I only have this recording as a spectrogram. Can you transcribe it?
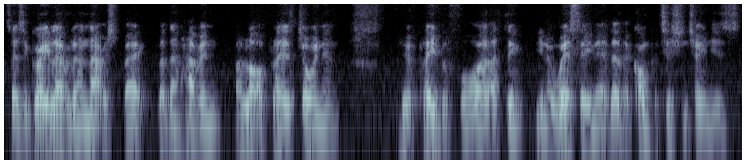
So it's a great leveler in that respect. But then having a lot of players joining who have played before, I think you know we're seeing it that the competition changes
